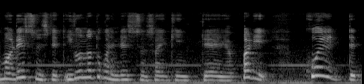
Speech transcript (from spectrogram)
まあ、レッスンしてていろんなところにレッスン最近行ってやっぱり声って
